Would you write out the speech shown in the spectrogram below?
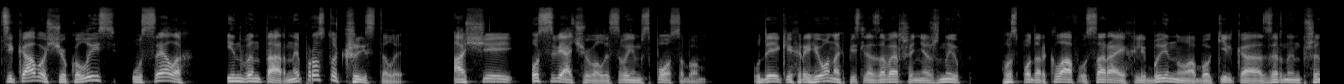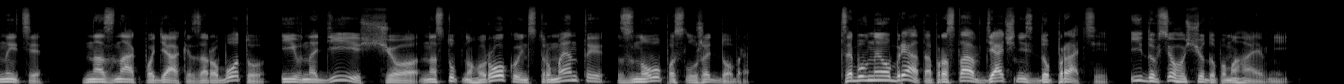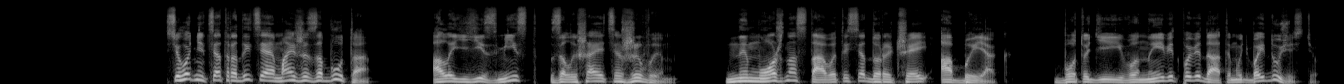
Цікаво, що колись у селах інвентар не просто чистили, а ще й освячували своїм способом. У деяких регіонах після завершення жнив господар клав у сараї хлібину або кілька зернин пшениці на знак подяки за роботу і в надії, що наступного року інструменти знову послужать добре. Це був не обряд, а проста вдячність до праці і до всього, що допомагає в ній. Сьогодні ця традиція майже забута, але її зміст залишається живим. Не можна ставитися до речей абияк, бо тоді й вони відповідатимуть байдужістю.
